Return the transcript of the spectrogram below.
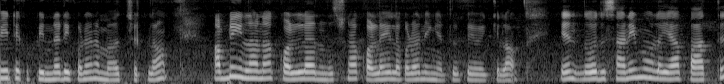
வீட்டுக்கு பின்னாடி கூட நம்ம வச்சுக்கலாம். அப்படி இல்லைன்னா கொல்லை இருந்துச்சுன்னா கொல்லையில் கூட நீங்கள் தூக்கி வைக்கலாம். எந் ஒரு சனி மூலையாக பார்த்து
